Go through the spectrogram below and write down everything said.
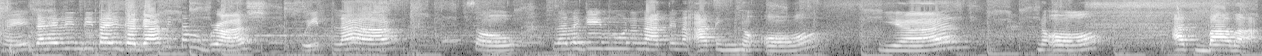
Okay, dahil hindi tayo gagamit ng brush, wait lang. So, lalagyan muna natin ang ating noo. Yan. Noo. At baba.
